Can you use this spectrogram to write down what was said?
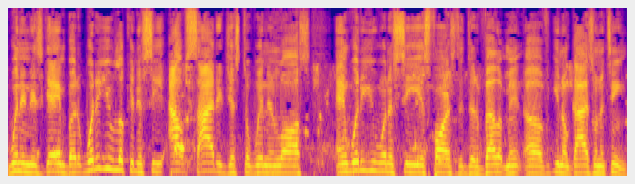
winning this game. But what are you looking to see outside of just the win and loss? And what do you want to see as far as the development of you know guys on the team?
